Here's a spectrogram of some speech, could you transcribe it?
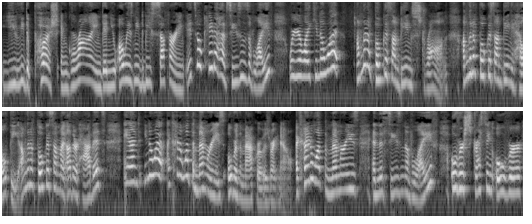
you need to push and grind and you always need to be suffering. It's okay to have seasons of life where you're like, you know what? I'm going to focus on being strong. I'm going to focus on being healthy. I'm going to focus on my other habits. And you know what? I kind of want the memories over the macros right now. I kind of want the memories and this season of life over stressing over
